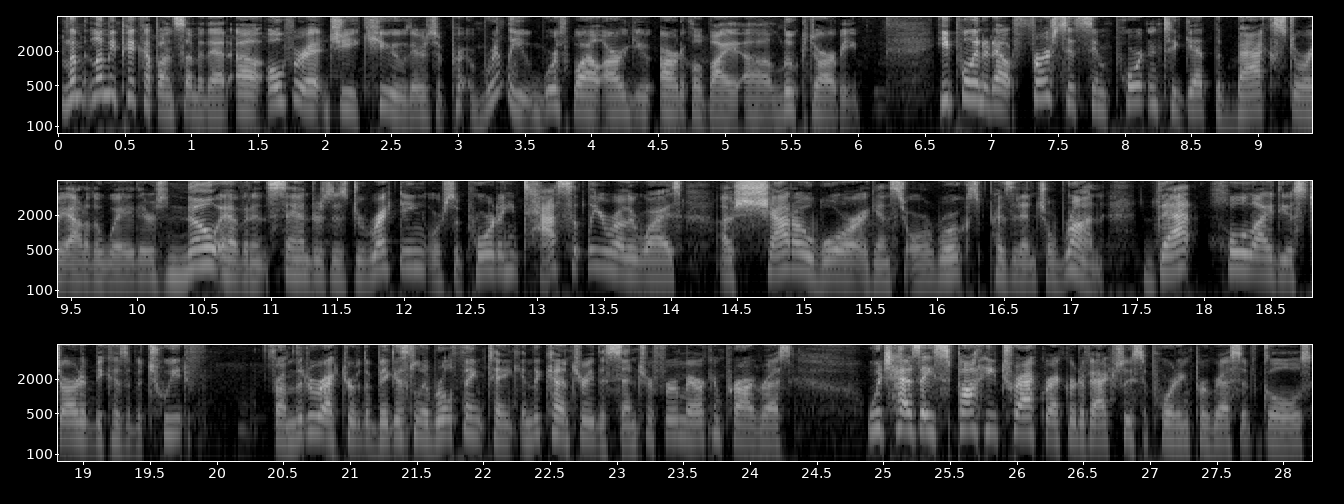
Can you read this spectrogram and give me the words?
Let let me pick up on some of that. Uh, over at GQ, there's a pr- really worthwhile argue, article by uh, Luke Darby. He pointed out first, it's important to get the backstory out of the way. There's no evidence Sanders is directing or supporting, tacitly or otherwise, a shadow war against O'Rourke's presidential run. That whole idea started because of a tweet from the director of the biggest liberal think tank in the country, the Center for American Progress, which has a spotty track record of actually supporting progressive goals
